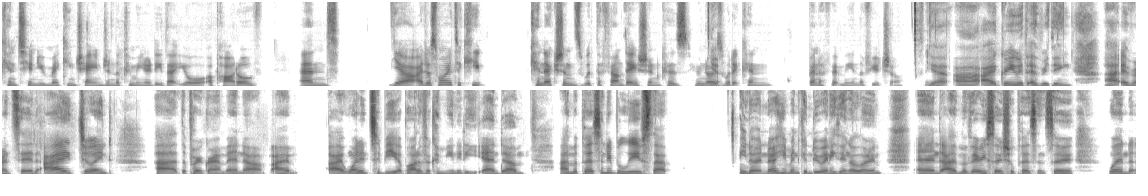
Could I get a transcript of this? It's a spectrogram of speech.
continue making change in the community that you're a part of, and yeah, I just wanted to keep connections with the foundation because who knows what it can benefit me in the future. Yeah, uh, I agree with everything uh, everyone said. I joined uh, the program and um, I'm I wanted to be a part of a community, and um, I'm a person who believes that you know no human can do anything alone, and I'm a very social person. So when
